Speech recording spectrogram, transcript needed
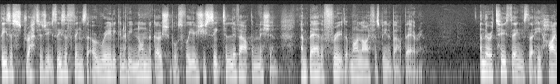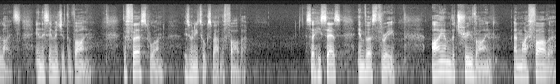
These are strategies, these are things that are really going to be non negotiables for you as you seek to live out the mission and bear the fruit that my life has been about bearing. And there are two things that he highlights in this image of the vine. The first one is when he talks about the Father. So he says in verse 3 I am the true vine, and my Father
